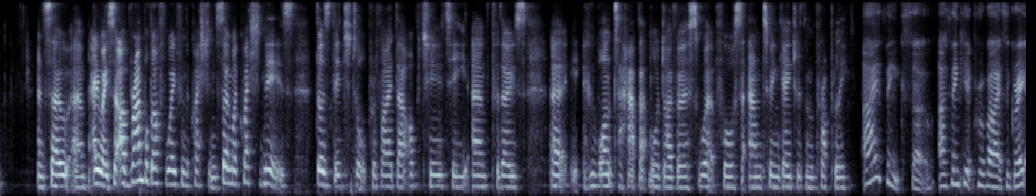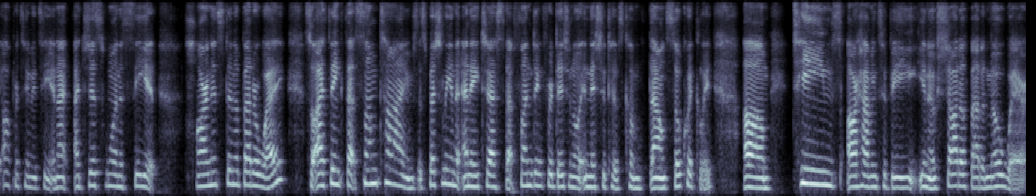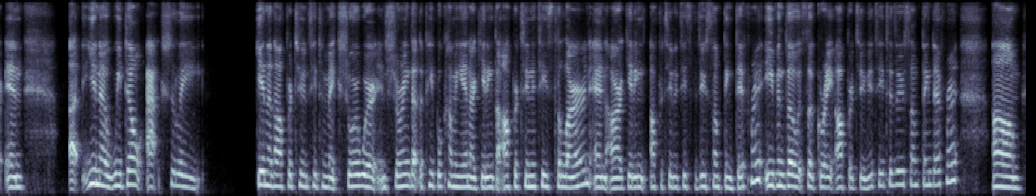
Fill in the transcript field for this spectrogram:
And so, um, anyway, so I've rambled off away from the question. So my question is, does digital provide that opportunity um, for those uh, who want to have that more diverse workforce and to engage with them properly? I think so. I think it provides a great opportunity, and I, I just want to see it harnessed in a better way. So I think that sometimes, especially in the NHS, that funding for digital initiatives comes down so quickly. Um, teams are having to be, you know, shot up out of nowhere. And, uh, you know, we don't actually get an opportunity to make sure we're ensuring that the people coming in are getting the opportunities to learn and are getting opportunities to do something different, even though it's a great opportunity to do something different. Um,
